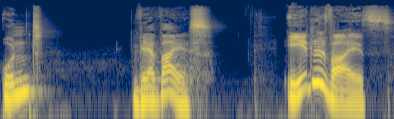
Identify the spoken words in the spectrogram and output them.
und wer weiß. Edelweiß.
